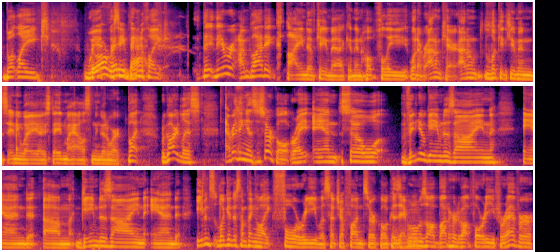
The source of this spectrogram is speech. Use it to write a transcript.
But like with the same back. thing with like they, they were i'm glad it kind of came back and then hopefully whatever i don't care i don't look at humans anyway i stay in my house and then go to work but regardless everything is a circle right and so video game design and um, game design and even look into something like 4e was such a fun circle because mm-hmm. everyone was all butthurt about 4e forever.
